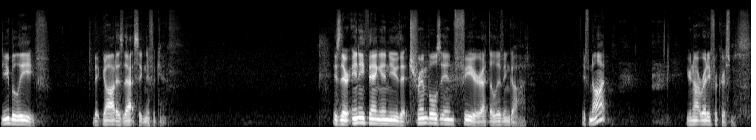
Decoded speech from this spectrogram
Do you believe that God is that significant? Is there anything in you that trembles in fear at the living God? If not, you're not ready for Christmas.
